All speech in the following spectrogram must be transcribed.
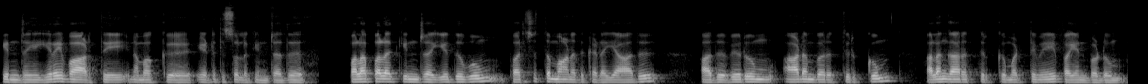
இன்றைய இறைவார்த்தை நமக்கு எடுத்து சொல்லுகின்றது. பளபளக்கின்ற எதுவும் பரிசுத்தமானது கிடையாது. அது வெறும் ஆடம்பரத்திற்கும் அலங்காரத்திற்கு மட்டுமே பயன்படும்.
